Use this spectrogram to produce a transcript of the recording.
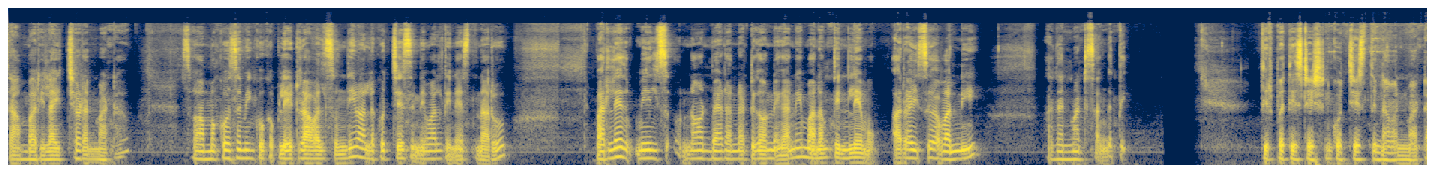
సాంబార్ ఇలా ఇచ్చాడనమాట సో అమ్మ కోసం ఇంకొక ప్లేట్ రావాల్సి ఉంది వాళ్ళకి వచ్చేసింది వాళ్ళు తినేస్తున్నారు. పర్లేదు మీల్స్ నాట్ బ్యాడ్ అన్నట్టుగా ఉన్నాయి కానీ మనం తినలేము. ఆ రైస్ అవన్నీ. అదనమాట సంగతి. తిరుపతి స్టేషన్కి వచ్చేస్తున్నాం అనమాట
